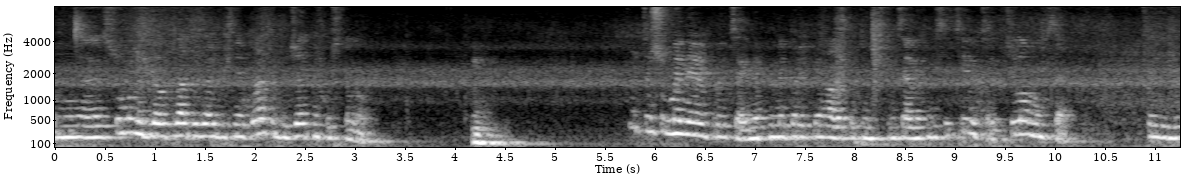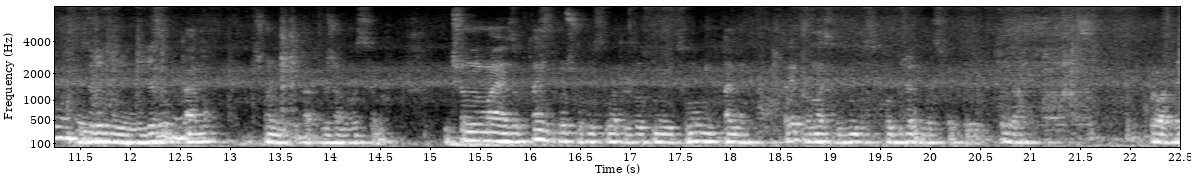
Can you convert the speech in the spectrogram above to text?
м, е, сумами для оплати заробітної плати бюджетних установ. Ну, це щоб ми не це не перебігали потім з кінцевих місяців. Це в цілому все. Зрозуміло. Є запитання? Шановні депутати, Жанна Васильівна. Якщо немає запитань, прошу голосувати за основу і цілому питання. Три про внесення змін до бюджету 25 рік. Хто за? Проти?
